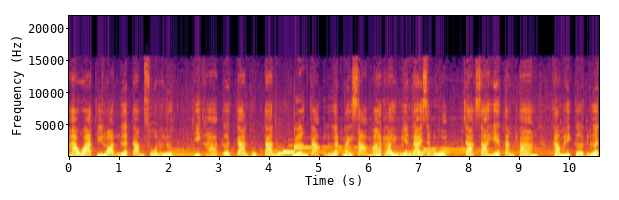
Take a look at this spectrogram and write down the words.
ภาวะที่หลอดเลือดดำส่วนลึกที่ขาเกิดการอุดตัน เนื่องจากเลือดไม่สามารถไหลเวียนได้สะดวกจากสาเหตุต่างๆทำให้เกิดเลือด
